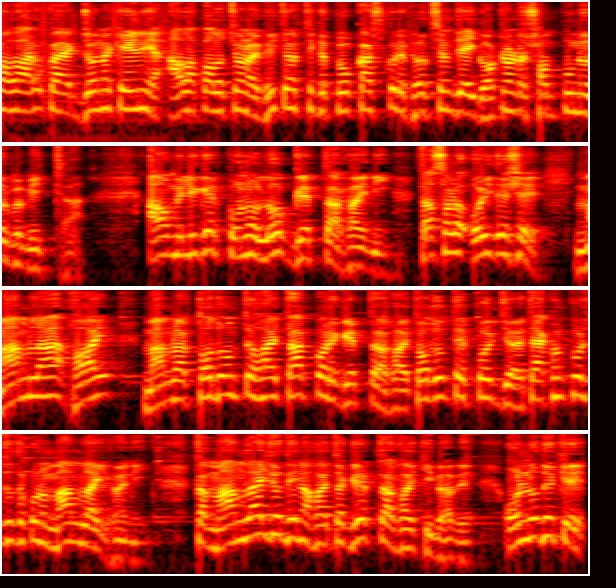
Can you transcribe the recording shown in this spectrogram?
সহ আরও কয়েকজনকে এনে আলাপ আলোচনার ভিতর থেকে প্রকাশ করে ফেলছেন যে এই ঘটনাটা সম্পূর্ণরূপে মিথ্যা। আওয়ামী লীগের কোনো লোক গ্রেপ্তার হয়নি। তাছাড়া ওই দেশে মামলা হয়, মামলার তদন্ত হয়, তারপরে গ্রেপ্তার হয়। তদন্তের পর্যায়ে তো এখন পর্যন্ত কোনো মামলাই হয়নি। তা মামলাই যদি না হয়, তা গ্রেপ্তার হয় কীভাবে? অন্যদিকে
